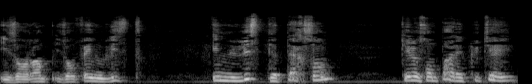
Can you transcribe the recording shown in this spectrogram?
ils, ont, fait une liste, une liste de personnes qui ne sont pas recrutées.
